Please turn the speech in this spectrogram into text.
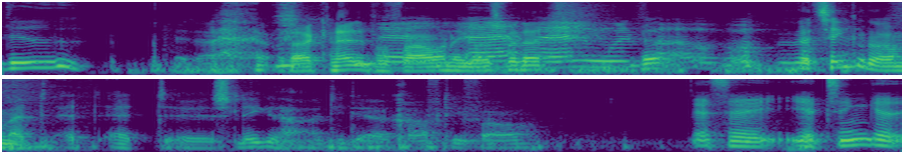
hvid. Og der er knald på farverne, ikke ja, også? der Hvad, er farver på. hvad tænker du om, at, at, at øh, slikket har de der kraftige farver? Altså, jeg tænker,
